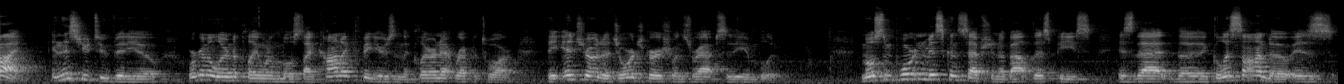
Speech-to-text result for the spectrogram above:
Hi, in this YouTube video, we're going to learn to play one of the most iconic figures in the clarinet repertoire, the intro to George Gershwin's Rhapsody in Blue. The most important misconception about this piece is that the glissando is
